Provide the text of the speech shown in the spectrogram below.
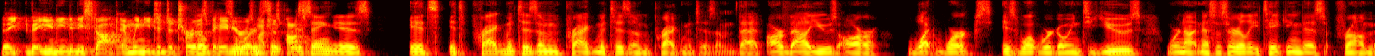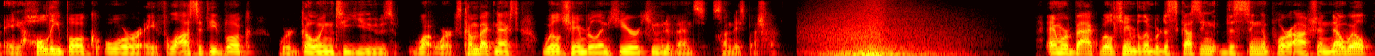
that, that you need to be stopped. And we need to deter this behavior so as much as possible. What you're saying is it's it's pragmatism, pragmatism, pragmatism. That our values are what works is what we're going to use. We're not necessarily taking this from a holy book or a philosophy book. We're going to use what works. Come back next. Will Chamberlain here, Human Events Sunday Special. And we're back, Will Chamberlain. We're discussing the Singapore option. Now, Will,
